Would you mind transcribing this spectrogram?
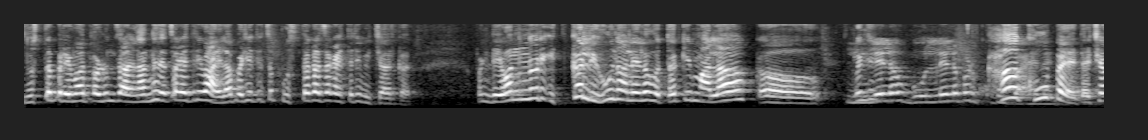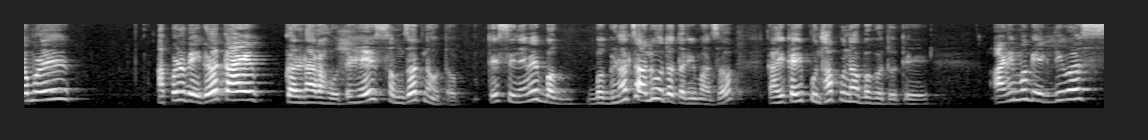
नुसतं प्रेमात पडून चालणार नाही. त्याचं काहीतरी व्हायला पाहिजे. त्याचं पुस्तकाचा काहीतरी विचार कर. पण देवानंदवर इतकं लिहून आलेलं होतं की मला अ, लिहिलेलं बोललेलं पण हा. खूप आहे. त्याच्यामुळे आपण वेगळं काय करणार आहोत हे समजत नव्हतं. ते सिनेमे बघ बघणं चालू होतं तरी माझं. काही काही पुन्हा पुन्हा बघत होते. आणि मग एक दिवस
